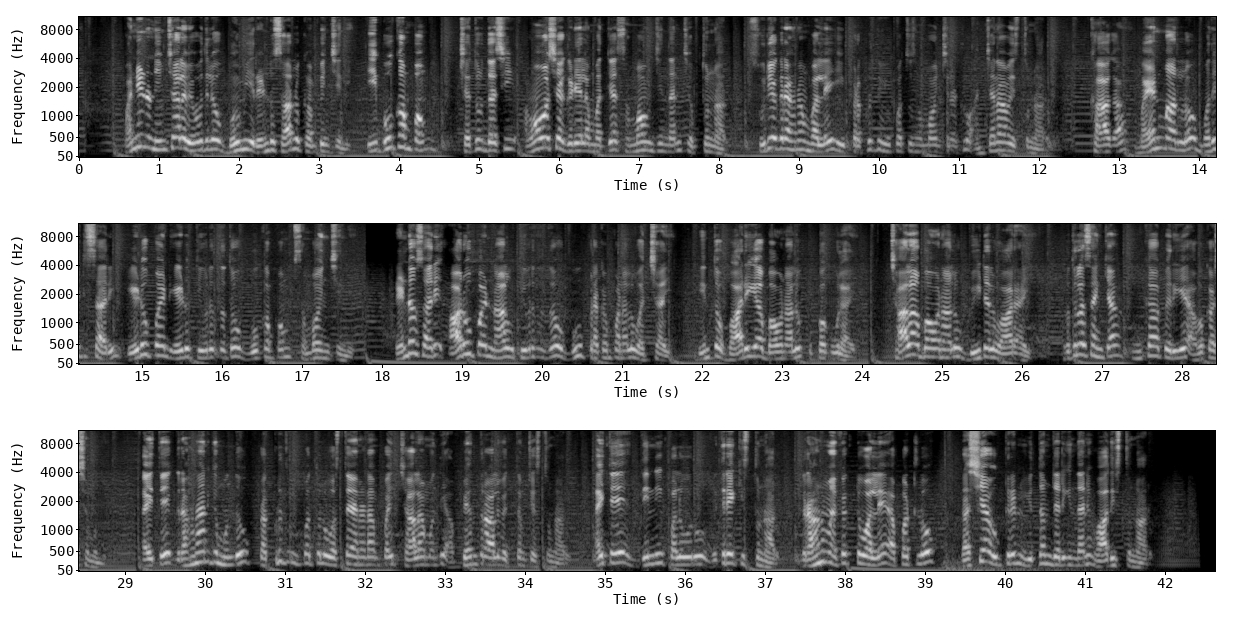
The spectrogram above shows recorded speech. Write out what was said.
పన్నెండు నిమిషాల వ్యవధిలో భూమి రెండు సార్లు కంపించింది. ఈ భూకంపం చతుర్దశి అమావాస్య గడియల మధ్య సంభవించిందని చెబుతున్నారు సూర్యగ్రహణం వల్లే ఈ ప్రకృతి విపత్తు సంభవించినట్లు అంచనా వేస్తున్నారు. కాగా మయన్మార్లో మొదటిసారి ఏడు పాయింట్ ఏడు తీవ్రతతో భూకంపం సంభవించింది. రెండవసారి ఆరు పాయింట్ నాలుగు తీవ్రతతో భూ ప్రకంపనలు వచ్చాయి. దీంతో భారీగా భవనాలు కుప్పకూలాయి. చాలా భవనాలు బీటలు వారాయి మృతుల సంఖ్య ఇంకా పెరిగే అవకాశం ఉంది. అయితే గ్రహణానికి ముందు ప్రకృతి విపత్తులు వస్తాయనడంపై చాలా మంది అభ్యంతరాలు వ్యక్తం చేస్తున్నారు. అయితే దీన్ని పలువురు వ్యతిరేకిస్తున్నారు. గ్రహణం ఎఫెక్ట్ వల్లే అప్పట్లో రష్యా ఉక్రెయిన్ యుద్ధం జరిగిందని వాదిస్తున్నారు.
